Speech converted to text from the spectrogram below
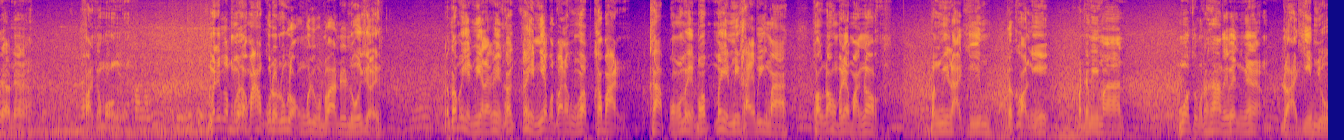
แถวๆเนี้ยนะควันขโมงอยู่ตอนเราวิ่งออกมาดูนี่คือไม่ได้ประมวลออกมาผมก็โดนลูกหลงผมก็อยู่บ้านดูเฉยๆแล้วก็ไม่เห็นมีอะไรก็เห็นก็ก็เห็นเงียบหมดไปแล้วผมก็เข้าบ้านครับผมก็ไม่เห็นเพราะไม่เห็นมีใครวิ่งมาเพราะน้องผมไม่ได้ออกมาข้างนอก มันมีหลายทีมแต่ก่อนนี้ มันจะมีมามั่วสุมข้างๆเซเว่นตรงเนี้ยน่ะหลายทีมอยู่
